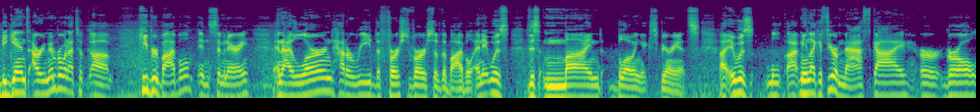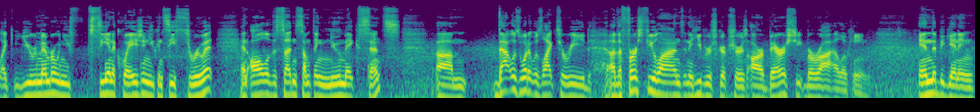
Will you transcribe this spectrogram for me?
begins. I remember when I took uh, Hebrew Bible in seminary and I learned how to read the first verse of the Bible, and it was this mind blowing experience. Uh, it was, I mean, like if you're a math guy or girl, like you remember when you see an equation, you can see through it, and all of a sudden something new makes sense. Um, that was what it was like to read. Uh, the first few lines in the Hebrew scriptures are Bereshit bara Elohim. In the beginning,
